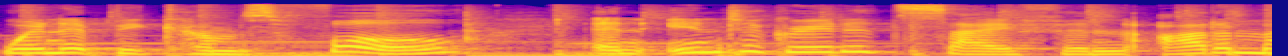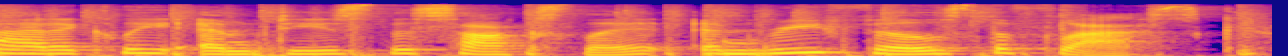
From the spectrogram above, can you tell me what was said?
When it becomes full, an integrated siphon automatically empties the soxhlet and refills the flask.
